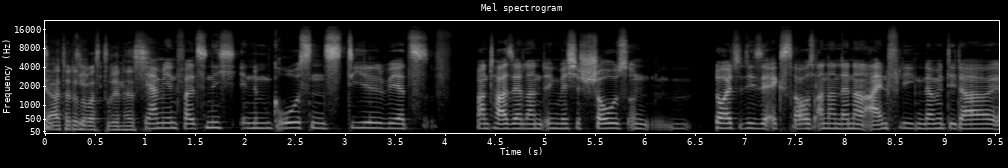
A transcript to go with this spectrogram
Kasperltheater oder die- sowas drin ist. sie haben jedenfalls nicht in einem großen Stil wie jetzt Phantasialand irgendwelche Shows und Leute, die sie extra aus anderen Ländern einfliegen, damit die da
